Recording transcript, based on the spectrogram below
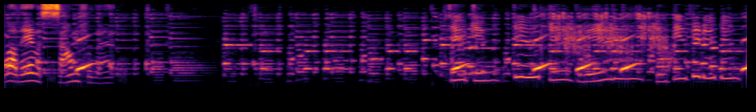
Wow, they have a sound for that. Do do do do do do do do do do.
